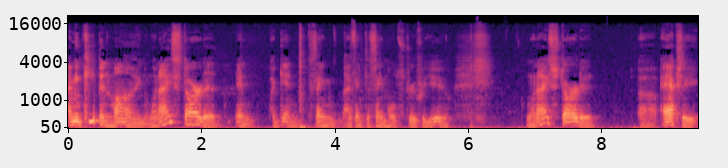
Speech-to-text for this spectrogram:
I mean, keep in mind when I started, and again, same. I think the same holds true for you. When I started, uh, actually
